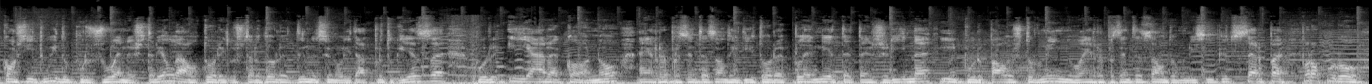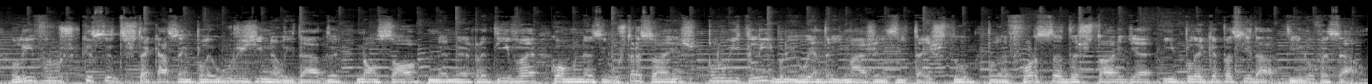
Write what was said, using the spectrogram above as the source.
constituído por Joana Estrela, autora e ilustradora de nacionalidade portuguesa, por Iara Cono, em representação da editora Planeta Tangerina, e por Paulo Estorninho, em representação do município de Serpa, procurou livros que se destacassem pela originalidade, não só na narrativa, como nas ilustrações, pelo equilíbrio entre imagens e texto, pela força da história e pela capacidade de inovação.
